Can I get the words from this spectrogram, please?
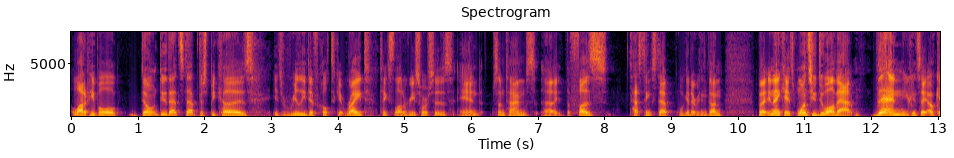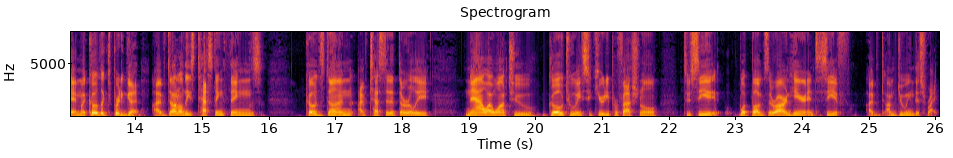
A lot of people don't do that step just because it's really difficult to get right, takes a lot of resources, and sometimes uh, the fuzz testing step will get everything done. But in any case, once you do all that, then you can say, okay, my code looks pretty good. I've done all these testing things. Code's done. I've tested it thoroughly. Now I want to go to a security professional to see what bugs there are in here and to see if i am doing this right.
